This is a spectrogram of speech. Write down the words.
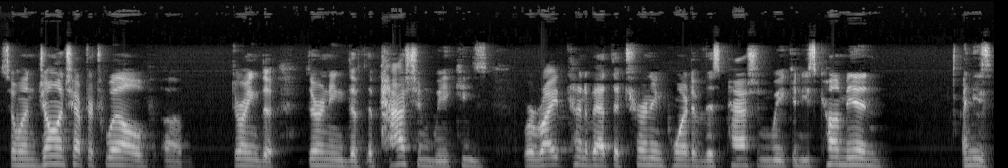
So in John chapter 12, um, during the during the, the Passion Week, he's we're right kind of at the turning point of this Passion Week, and he's come in, and he's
